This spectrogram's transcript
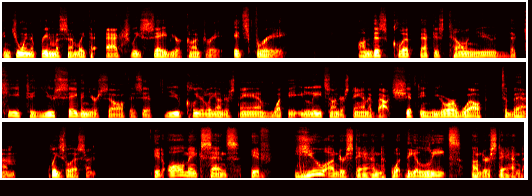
and join the Freedom Assembly to actually save your country. It's free on this clip, Beck is telling you the key to you saving yourself is if you clearly understand what the elites understand about shifting your wealth to them. Please listen. It all makes sense if you understand what the elites understand,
